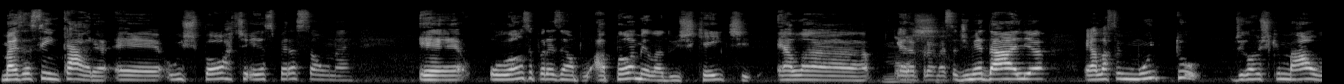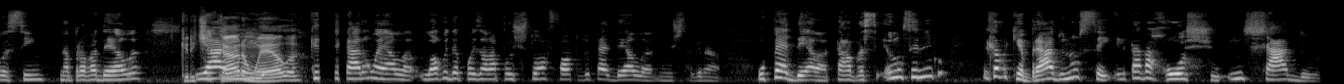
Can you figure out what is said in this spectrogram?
Mas assim, cara, é, o esporte ele é superação, né? É, o lance, por exemplo, a Pamela do skate, ela Nossa. era promessa de medalha. Ela foi muito, digamos que mal, assim, na prova dela. Criticaram aí- ela. criticaram ela. Logo depois ela postou a foto do pé dela no Instagram. O pé dela tava assim, eu não sei nem. Ele tava quebrado? Não sei. Ele tava roxo, inchado.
